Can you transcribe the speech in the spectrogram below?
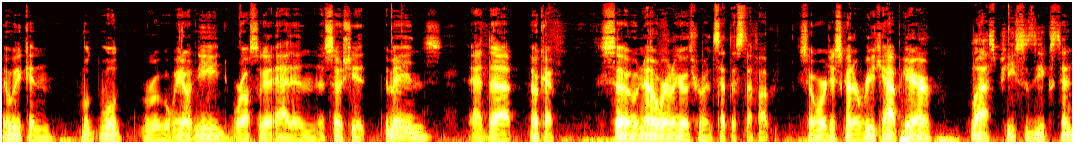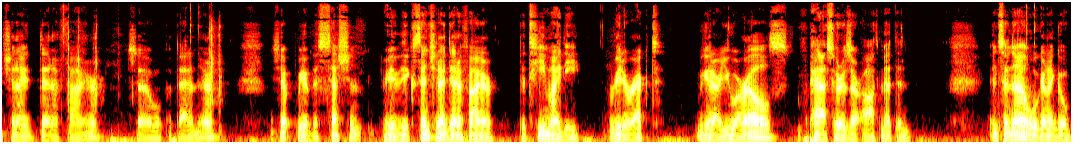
And we can, we'll, we'll remove what we don't need. We're also going to add in associate domains, add that. Okay. So now we're going to go through and set this stuff up. So we're just going to recap here. Last piece is the extension identifier. So we'll put that in there. So yep, we have the session, we have the extension identifier, the team ID, redirect. We get our URLs, password is our auth method. And so now we're going to go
